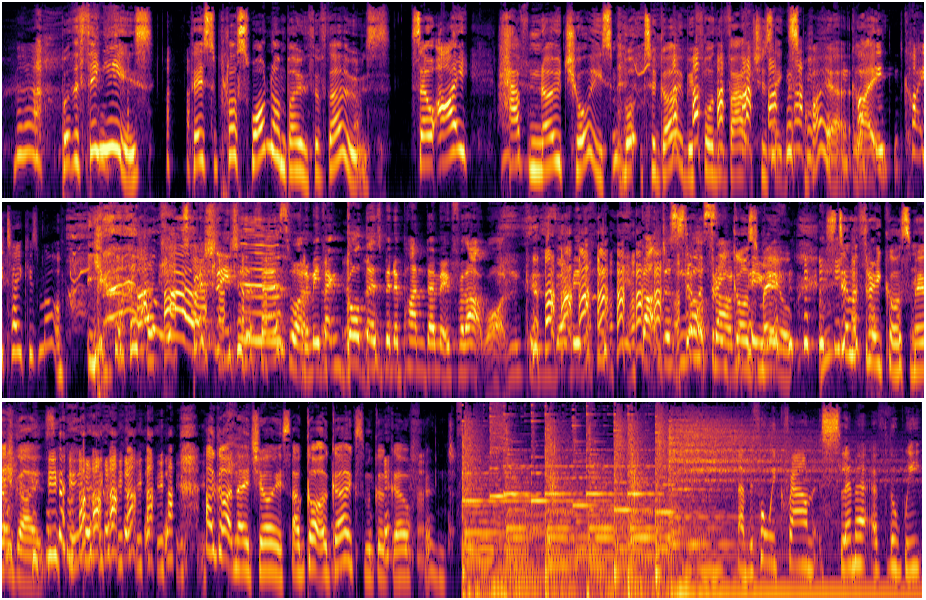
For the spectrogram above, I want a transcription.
but the thing is, there's a plus one on both of those. So I have no choice but to go before the vouchers expire. Can't, Like, he, can't he take his mum? Especially to the first one. I mean, thank God there's been a pandemic for that one because I mean that does still a three course appealing. meal. It's still a three course meal, guys. I got no choice. I've got to go because I'm a good girlfriend. Now, before we crown Slimmer of the Week,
